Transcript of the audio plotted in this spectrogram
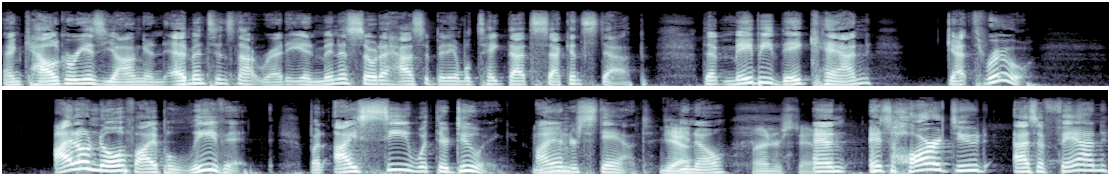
and Calgary is young and Edmonton's not ready and Minnesota hasn't been able to take that second step that maybe they can get through. I don't know if I believe it, but I see what they're doing. I understand. Mm-hmm. Yeah, You know? I understand. And it's hard, dude, as a fan,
